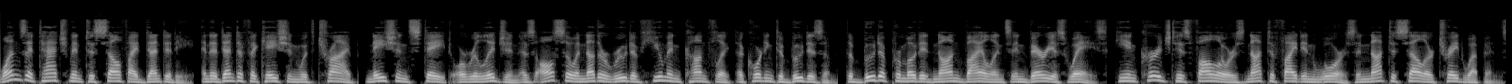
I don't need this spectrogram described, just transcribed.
One's attachment to self-identity, and identification with tribe, nation-state or religion is also another root of human conflict according to Buddhism. The Buddha promoted non-violence in various ways, he encouraged his followers not to fight in wars and not to sell or trade weapons.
